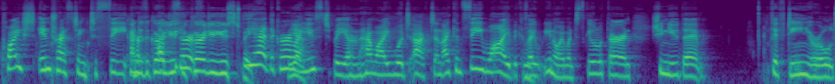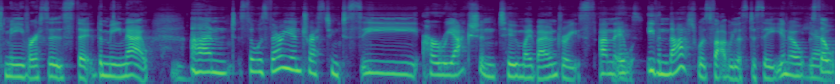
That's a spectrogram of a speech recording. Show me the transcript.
quite interesting to see Kind of the girl you, the girl you used to be. yeah, the girl I used to be and how I would act. And I can see why because I, you know, I went to school with her and she knew the 15 year old me versus the, the me now. And so it was very interesting to see her reaction to my boundaries. And it, Yes. even that was fabulous to see, you know. Yeah. So,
